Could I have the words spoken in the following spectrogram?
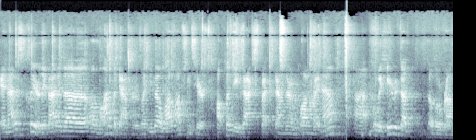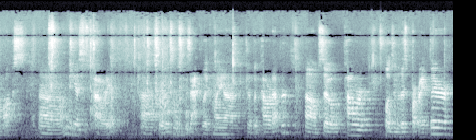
and that is clear. They've added uh, a lot of adapters. Like you've got a lot of options here. I'll put the exact specs down there on the bottom right now. Uh, over here we've got a little brown box. Uh, I'm gonna guess it's power. Yeah. Uh, so it looks almost exactly like my uh, notebook power adapter. Um, so power plugs into this part right there.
